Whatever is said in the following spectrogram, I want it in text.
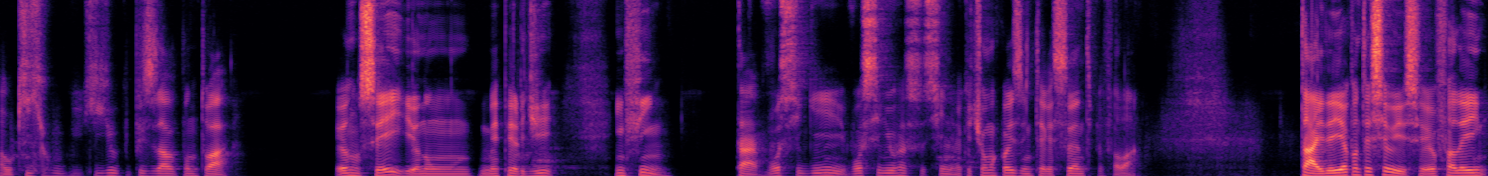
O que que que eu precisava pontuar. Eu não sei, eu não me perdi. Enfim. Tá, vou seguir, vou seguir o raciocínio. É que eu tinha uma coisa interessante para falar. Tá, e daí aconteceu isso. Eu falei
